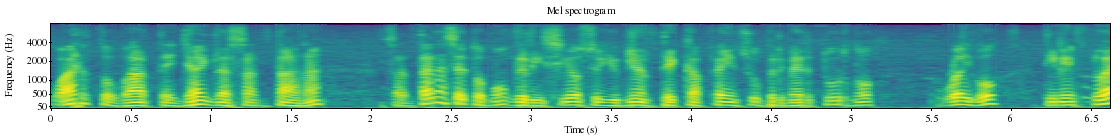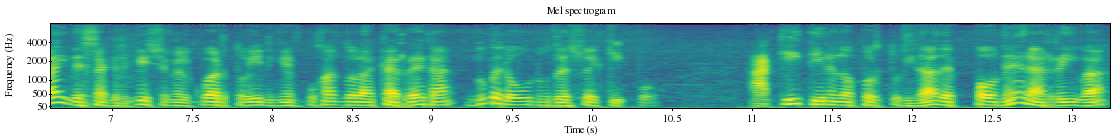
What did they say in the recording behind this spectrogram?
Cuarto bate, Yaila Santana. Santana se tomó un delicioso y humeante café en su primer turno. Luego tiene fly de sacrificio en el cuarto inning, empujando la carrera número uno de su equipo. Aquí tiene la oportunidad de poner arriba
